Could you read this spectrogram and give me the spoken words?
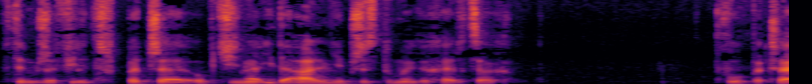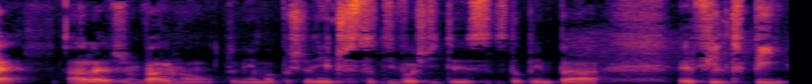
W tym, że filtr PC obcina idealnie przy 100 MHz. Fu, PC ale że walną, tu nie ma pośredniej częstotliwości, to jest stopień PA, filtr Pi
